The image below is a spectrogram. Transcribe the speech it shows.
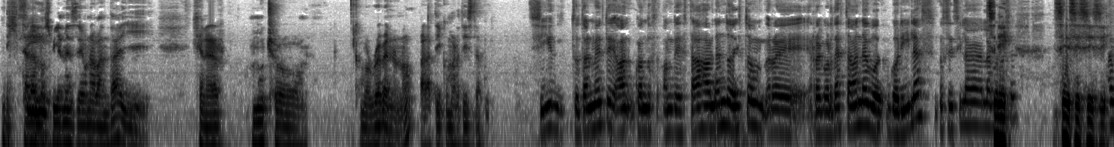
digital a los bienes de una banda y generar mucho como revenue, ¿no? Para ti como artista. Sí, totalmente. Ah, cuando, cuando estabas hablando de esto, recordé esta banda Gorilas, no sé si la, la sí. conoces. Sí, sí, sí, sí. Ah,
